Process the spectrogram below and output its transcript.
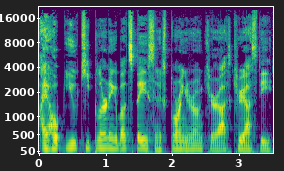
I hope you keep learning about space and exploring your own curios- curiosity,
